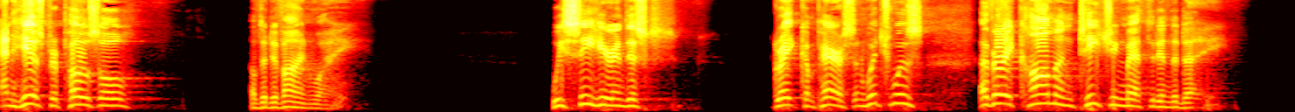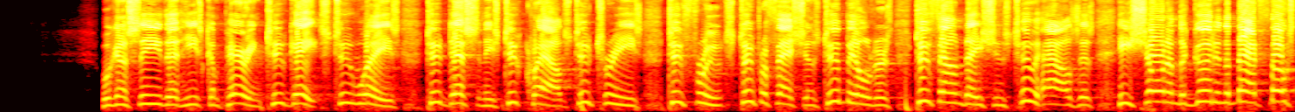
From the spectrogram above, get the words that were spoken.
and his proposal of the divine way. We see here in this great comparison, which was a very common teaching method in the day. We're going to see that he's comparing two gates, two ways, two destinies, two crowds, two trees, two fruits, two professions, two builders, two foundations, two houses. He's showing them the good and the bad. Folks,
